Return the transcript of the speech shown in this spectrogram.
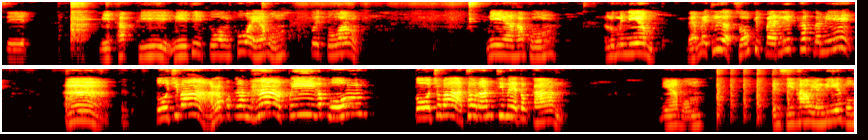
เศษมีทัพพีมีที่ตวงถ้วยครับผมถ้วยตวง นี่นะครับผม อลูมิเนียม แบบไม่เคลือบ 2.8 ลิตรครับแบบนี้ อ่า โตชิบ้ารับประกัน 5 ปีครับผม โตชิบ้าเท่านั้นที่แม่ต้องการ เนี่ยครับผม เป็นสีเทาอย่างดีครับผม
